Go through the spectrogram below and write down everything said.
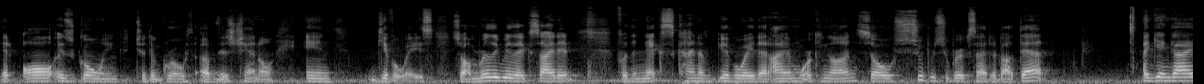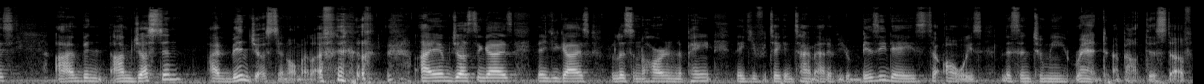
It all is going to the growth of this channel and giveaways. So I'm really, really excited for the next kind of giveaway that I am working on. So super, super excited about that. Again, guys, I've been I'm Justin. I've been Justin all my life. I am Justin, guys. Thank you guys for listening to Hard in the Paint. Thank you for taking time out of your busy days to always listen to me rant about this stuff.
